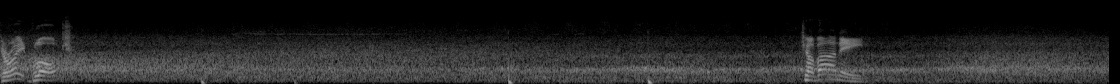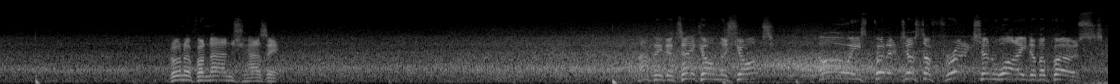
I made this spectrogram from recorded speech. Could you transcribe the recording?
Great block. Cavani. Bruno Fernandes has it. To take on the shot. Oh, he's put it just a fraction wide of the post.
